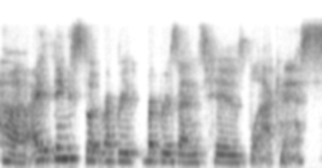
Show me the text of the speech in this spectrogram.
Uh, I think Soot repre- represents his blackness.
